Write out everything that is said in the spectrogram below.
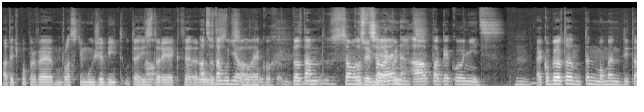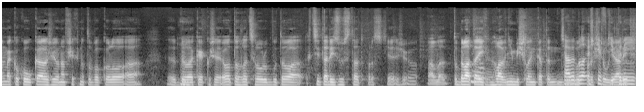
a teď poprvé vlastně může být u té no, historie, kterou... A co tam udělal? Jako, byl tam Samozřejmě, jako nic. a pak jako nic. Hmm. Jako byl tam ten moment, kdy tam jako koukal, že jo, na všechno to okolo a bylo hmm. jako, že jo, tohle celou dobu to a chci tady zůstat prostě, že jo. Ale to byla ta no. jejich hlavní myšlenka, ten Třeba důvod, by bylo proč ještě to udělali, vtipný...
